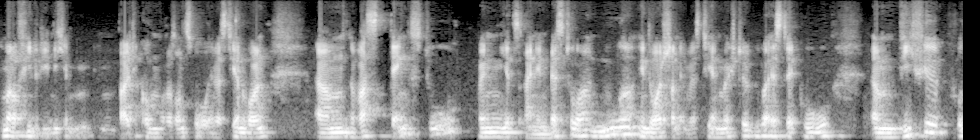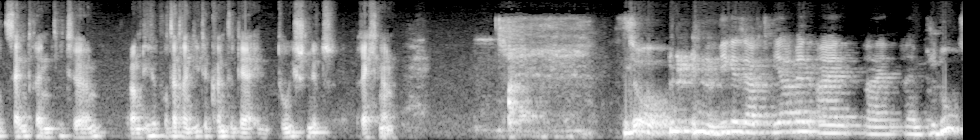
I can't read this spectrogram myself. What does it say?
immer noch viele, die nicht im, im Baltikum oder sonst wo investieren wollen. Ähm, was denkst du, wenn jetzt ein Investor nur in Deutschland investieren möchte über SDGO, ähm, wie viel Prozent Rendite oder um wie viel Prozent Rendite könnte der im Durchschnitt rechnen? So, wie gesagt, wir haben ein, ein, ein Produkt,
